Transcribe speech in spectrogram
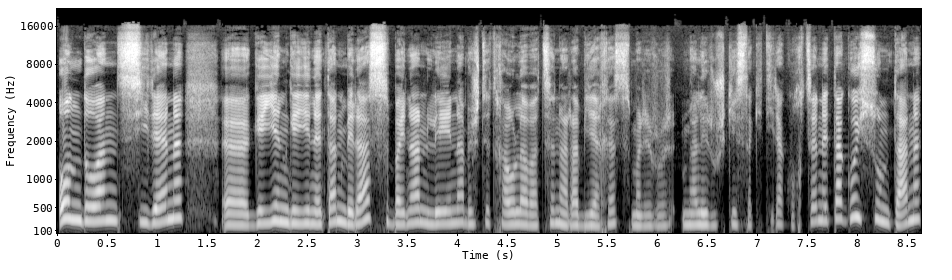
ondoan ziren uh, gehien gehienetan beraz, baina lehena beste traula batzen arabiarrez, maleruski ez dakitirak urtzen, eta goizuntan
